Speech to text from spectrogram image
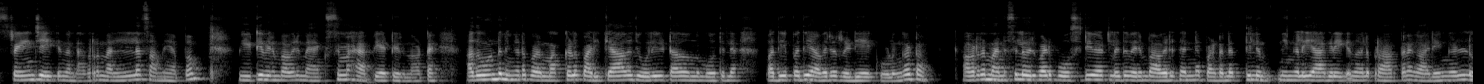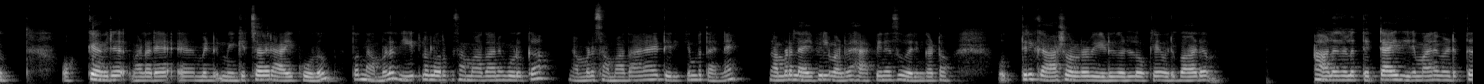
സ്ട്രെയിൻ ചെയ്യിക്കുന്നുണ്ട്. അവരുടെ നല്ല സമയം. അപ്പം വീട്ടിൽ വരുമ്പോൾ അവർ മാക്സിമം ഹാപ്പി ആയിട്ട് ഇരുന്നോട്ടെ അതുകൊണ്ട് നിങ്ങളുടെ മക്കൾ പഠിക്കാതെ ജോലി കിട്ടാതെ ഒന്നും പോകത്തില്ല. പതിയെ പതിയെ അവർ റെഡി ആയിക്കോളും കേട്ടോ. അവരുടെ മനസ്സിൽ ഒരുപാട് പോസിറ്റീവായിട്ടുള്ള ഇത് വരുമ്പോൾ അവർ തന്നെ പഠനത്തിലും നിങ്ങൾ ഈ ആഗ്രഹിക്കുന്ന പോലെ പ്രാർത്ഥന കാര്യങ്ങളിലും ഒക്കെ അവർ വളരെ മികച്ചവരായിക്കോളും അപ്പം നമ്മൾ വീട്ടിലുള്ളവർക്ക് സമാധാനം കൊടുക്കുക. നമ്മൾ സമാധാനമായിട്ടിരിക്കുമ്പോൾ തന്നെ നമ്മുടെ ലൈഫിൽ വളരെ ഹാപ്പിനെസ് വരും കേട്ടോ. ഒത്തിരി കാശുള്ള വീടുകളിലൊക്കെ ഒരുപാട് ആളുകൾ തെറ്റായ തീരുമാനമെടുത്ത്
